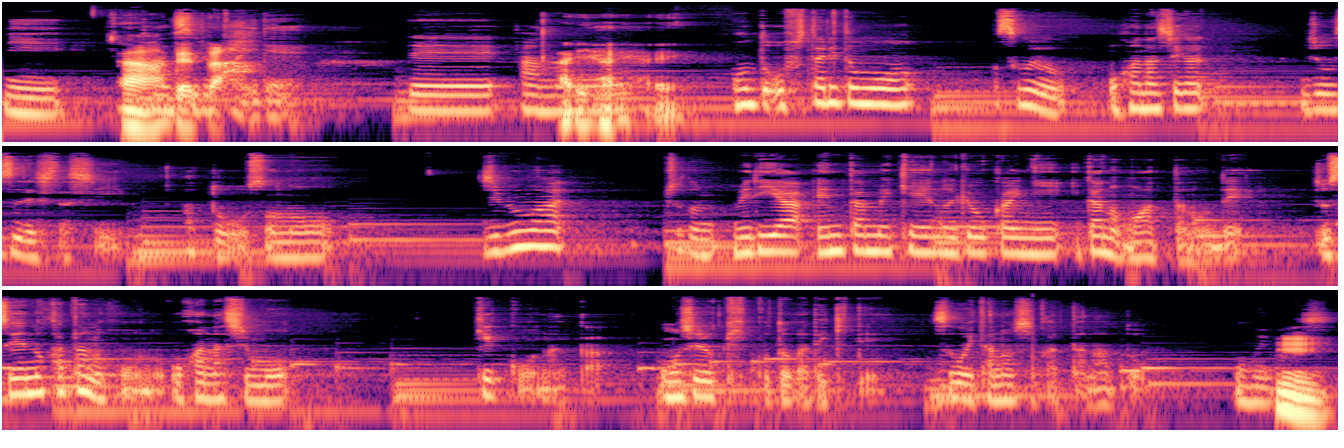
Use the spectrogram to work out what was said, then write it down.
に関す。る回で、で、あの、はいはいはい。本当お二人ともすごいお話が上手でしたし、あと、その、自分はちょっとメディア、エンタメ系の業界にいたのもあったので、女性の方の方のお話も結構なんか面白く聞くことができて、すごい楽しかったなと思います。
